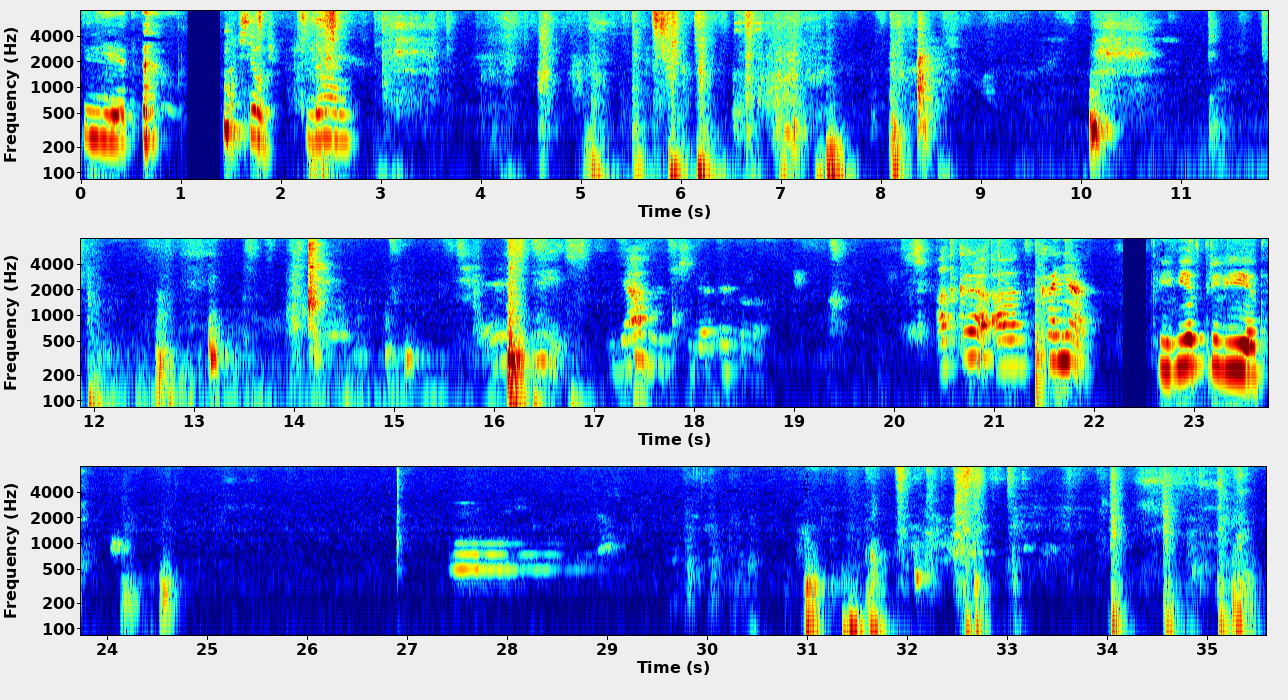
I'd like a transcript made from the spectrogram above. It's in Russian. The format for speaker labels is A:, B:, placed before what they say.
A: Привет.
B: А все,
A: Да.
B: яблочки от этого. От, ко- от коня.
A: Привет, привет.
